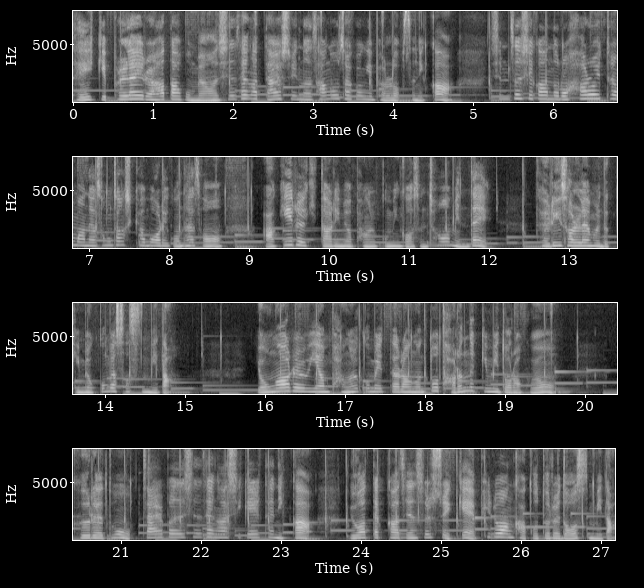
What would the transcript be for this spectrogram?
데이키 플레이를 하다 보면 신생아 때 할 수 있는 상호작용이 별로 없으니까 심즈 시간으로 하루 이틀 만에 성장시켜버리곤 해서 아기를 기다리며 방을 꾸민 것은 처음인데 대리 설렘을 느끼며 꾸몄었습니다. 영화를 위한 방을 꾸밀 때랑은 또 다른 느낌이더라고요. 그래도 짧은 신생아 시기일 테니까 유아 때까지는 쓸 수 있게 필요한 가구들을 넣었습니다.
